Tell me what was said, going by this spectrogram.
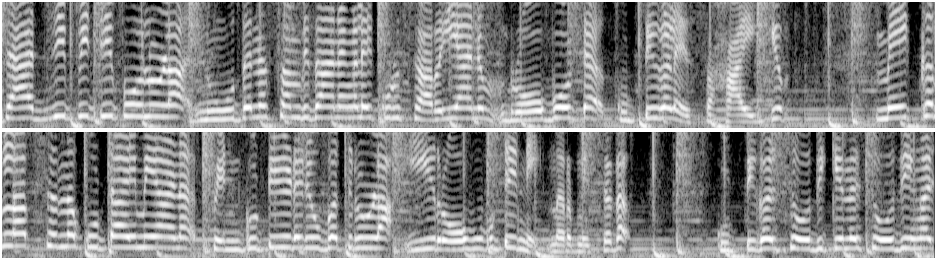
ചാറ്റ് ജി പി ടി പോലുള്ള നൂതന സംവിധാനങ്ങളെക്കുറിച്ച് അറിയാനും റോബോട്ട് കുട്ടികളെ സഹായിക്കും. മേക്കർ ലാബ്സ് എന്ന കൂട്ടായ്മയാണ് പെൺകുട്ടിയുടെ രൂപത്തിലുള്ള ഈ റോബോട്ടിനെ നിർമ്മിച്ചത്. കുട്ടികൾ ചോദിക്കുന്ന ചോദ്യങ്ങൾ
